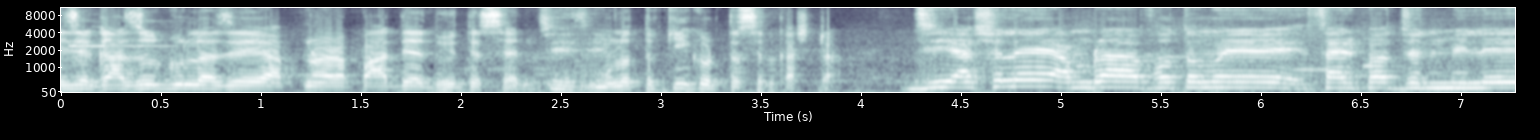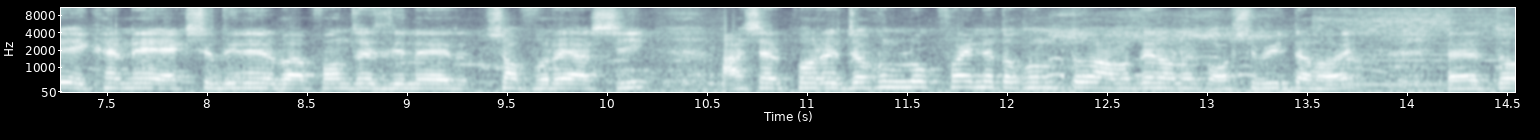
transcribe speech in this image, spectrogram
এই যে গাজরগুলা যে আপনারা পা দিয়ে ধুইতেছেন। মূলত কি করতেছেন কাজটা? জি আসলে আমরা প্রথমে চার পাঁচজন মিলে এখানে একশো দিনের বা পঞ্চাশ দিনের সফরে আসি। আসার পরে যখন লোক পাই না তখন তো আমাদের অনেক অসুবিধা হয়। তো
